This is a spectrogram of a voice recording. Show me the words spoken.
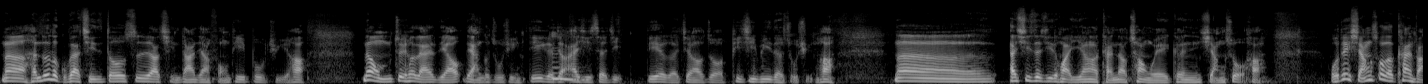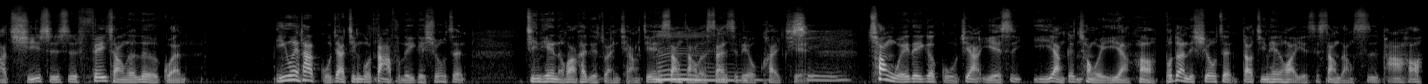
那很多的股票其实都是要请大家逢低布局哈。那我们最后来聊两个族群，第一个叫 IC 设计，第二个叫做 PCB 的族群哈。那 IC 设计的话，一样要谈到创维跟翔硕哈。我对翔硕的看法其实是非常的乐观，因为它股价经过大幅的一个修正。今天的话开始转强，今天上涨了三十六块钱。创维、嗯、的一个股价也是一样，跟创维一样哈，不断的修正，到今天的话也是上涨四趴哈。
